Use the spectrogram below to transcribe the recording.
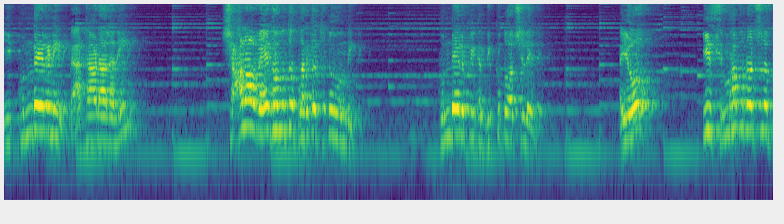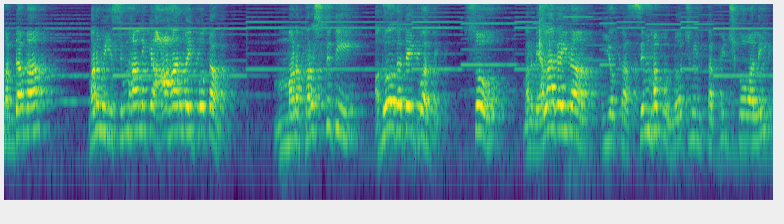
ఈ కుందేలుని వేటాడాలని చాలా వేగంతో పరిగెత్తుతూ ఉంది. కుందేలుకు ఇక దిక్కు తోచలేదు. అయ్యో ఈ సింహపు నోచులో పడ్డామా? మనం ఈ సింహానికి ఆహారం అయిపోతాం మన పరిస్థితి అధోగతైపోద్ది. సో మనం ఎలాగైనా ఈ యొక్క సింహపు నోటి నుండి తప్పించుకోవాలి.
